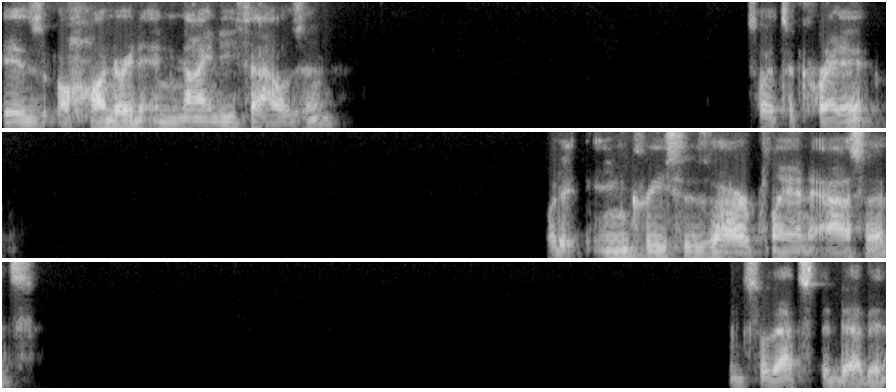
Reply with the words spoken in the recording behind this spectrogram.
is 190,000. So it's a credit. But it increases our plan assets. And so that's the debit.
